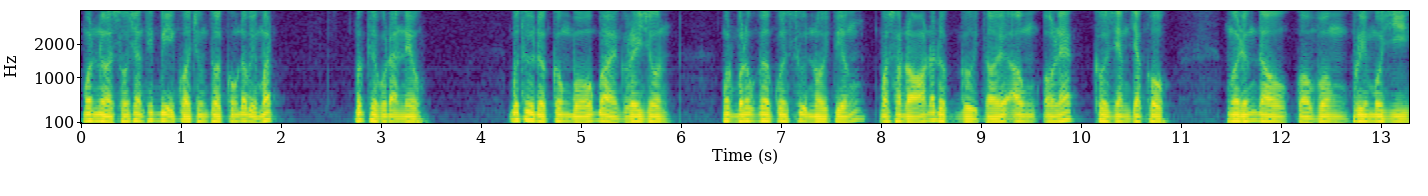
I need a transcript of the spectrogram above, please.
Một nửa số trang thiết bị của chúng tôi cũng đã bị mất. Bức thư của đoạn nêu. Bức thư được công bố bởi Grayson, một blogger quân sự nổi tiếng và sau đó đã được gửi tới ông Oleg Kozemchako, người đứng đầu của vùng Primoji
